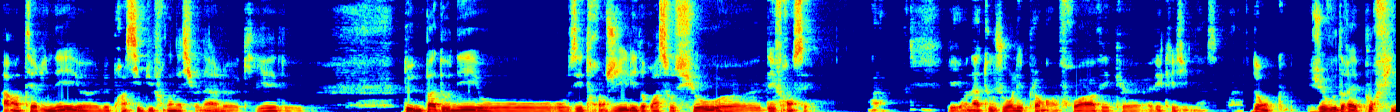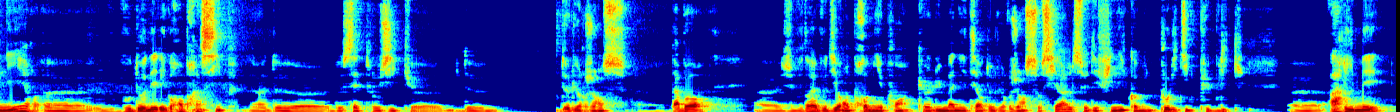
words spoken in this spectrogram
à entériner euh, le principe du Front National, euh, qui est de, de ne pas donner aux, aux étrangers les droits sociaux euh, des Français. Voilà. Et on a toujours les plans grand froid avec, avec les gymnases. Donc, je voudrais, pour finir, euh, vous donner les grands principes euh, de, euh, cette logique de, de l'urgence. D'abord, je voudrais vous dire en premier point que l'humanitaire de l'urgence sociale se définit comme une politique publique arrimée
